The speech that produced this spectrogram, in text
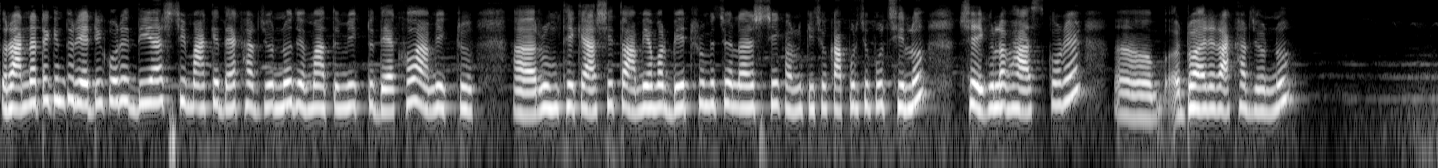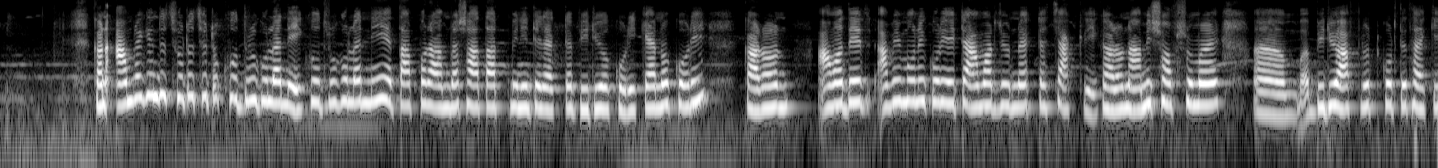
তো রান্নাটা কিন্তু রেডি করে দিয়ে আসছি মাকে দেখার জন্য যে, মা, তুমি একটু দেখো, আমি একটু রুম থেকে আসি। তো আমি আমার বেডরুমে চলে আসছি, কারণ কিছু কাপড় চোপড় ছিল, সেইগুলো ভাজ করে ডয়ারে রাখার জন্য। কারণ আমরা কিন্তু ছোট ছোট ক্ষুদ্রগুলা নেই, ক্ষুদ্রগুলা নিয়ে তারপর আমরা সাত, আট মিনিটের একটা ভিডিও করি। কেন করি? কারণ আমাদের, আমি মনে করি এটা আমার জন্য একটা চাকরি। কারণ আমি সব সময় ভিডিও আপলোড করতে থাকি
